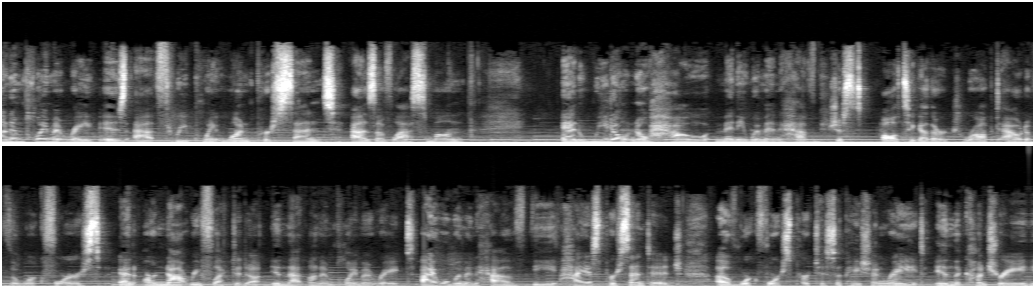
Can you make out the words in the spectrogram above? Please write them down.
unemployment rate is at 3.1% as of last month. And we don't know how many women have just altogether dropped out of the workforce and are not reflected uh, in that unemployment rate. Iowa women have the highest percentage of workforce participation rate in the country,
